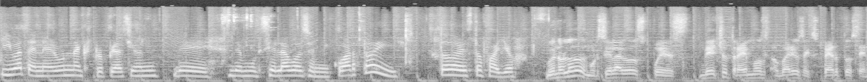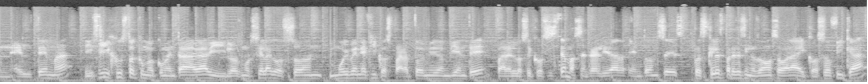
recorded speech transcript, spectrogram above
Iba a tener una expropiación de, de murciélagos en mi cuarto y todo esto falló. Bueno, hablando de murciélagos, pues de hecho traemos a varios expertos en el tema. Y sí, justo como comentaba Gaby, los murciélagos son muy benéficos para todo el medio ambiente, para los ecosistemas en realidad. Entonces, pues, ¿qué les parece si nos vamos ahora a Ecosófica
